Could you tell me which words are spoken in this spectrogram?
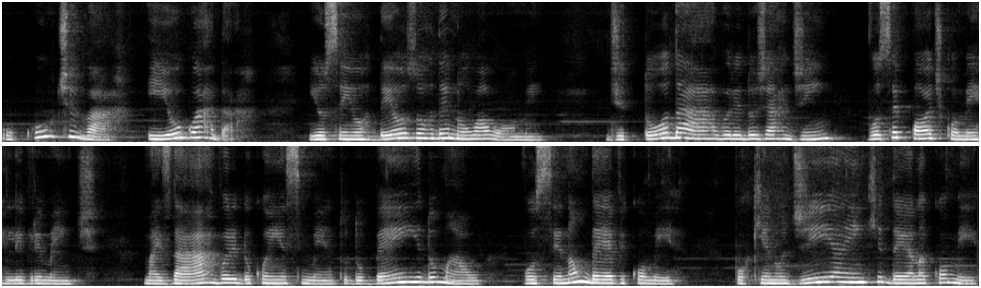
o cultivar e o guardar. E o Senhor Deus ordenou ao homem: De toda árvore do jardim você pode comer livremente, mas da árvore do conhecimento do bem e do mal você não deve comer, porque no dia em que dela comer,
